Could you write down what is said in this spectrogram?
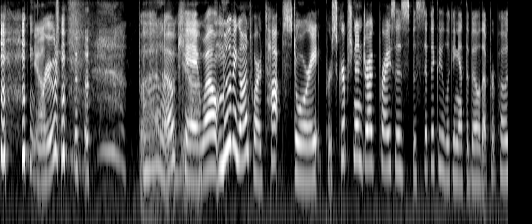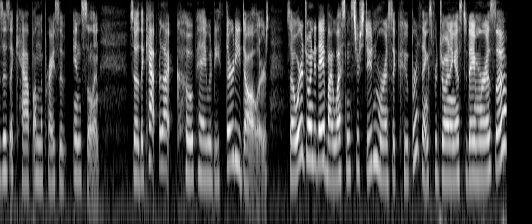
Mm-hmm. Yeah. Rude. But Oh, okay, yeah. well, moving on to our top story prescription and drug prices, specifically looking at the bill that proposes a cap on the price of insulin. So the cap for that copay would be $30. So we're joined today by Westminster student Marissa Cooper. Thanks for joining us today, Marissa.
